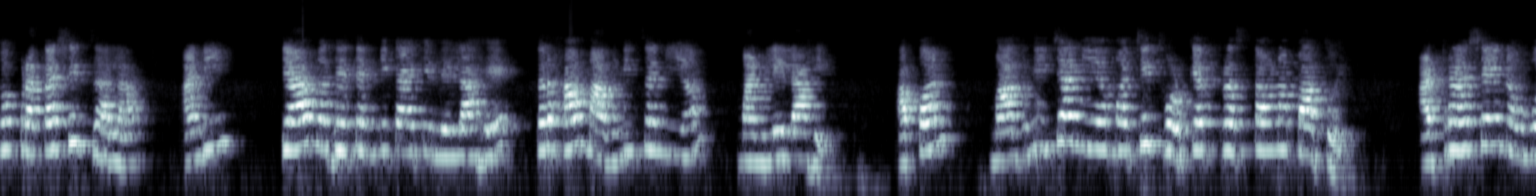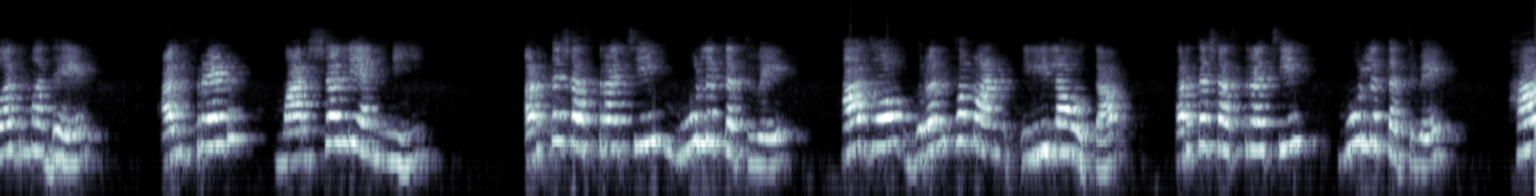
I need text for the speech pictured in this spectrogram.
तो प्रकाशित झाला आणि त्यामध्ये त्यांनी काय केलेलं आहे? तर हा मागणीचा नियम मांडलेला आहे. आपण मागणीच्या नियमाची थोडक्यात प्रस्तावना पाहतोय. अठराशे नव्वदमध्ये अल्फ्रेड मार्शल यांनी अर्थशास्त्राची मूल तत्वे हा जो ग्रंथ मान लिहिला होता अर्थशास्त्राची मूल तत्वे हा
